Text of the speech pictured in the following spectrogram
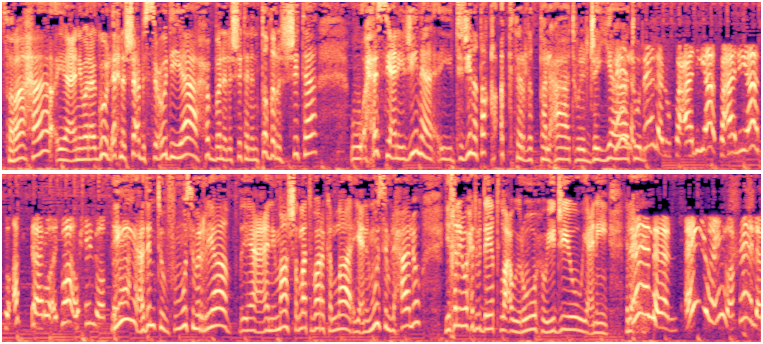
صراحة يعني وأنا أقول إحنا الشعب السعودي يا حبنا للشتاء ننتظر الشتاء وأحس يعني يجينا تجينا طاقة أكثر للطلعات وللجيات فعلا وال... فعلا وفعاليات فعاليات وأكثر وأجواء حلوة بصراحة إيه عاد أنتم في موسم الرياض يعني ما شاء الله تبارك الله يعني الموسم لحاله يخلي الواحد بده يطلع ويروح ويجي ويعني لا- فعلا. أيوة أيوة فعلا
